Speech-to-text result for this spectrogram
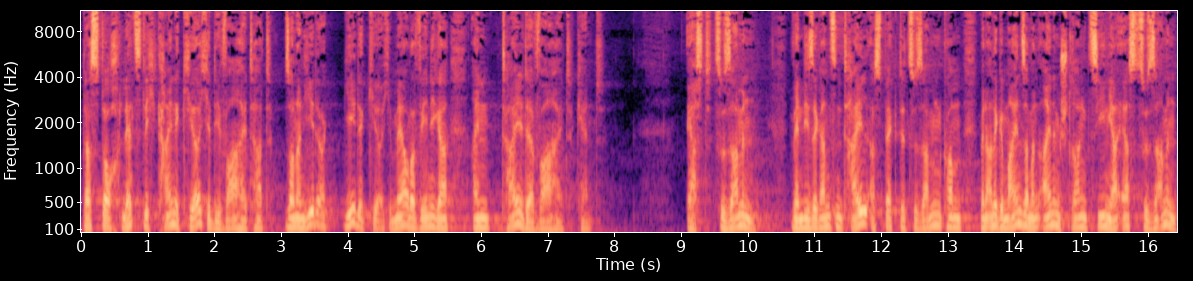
dass doch letztlich keine Kirche die Wahrheit hat, sondern jeder, jede Kirche mehr oder weniger einen Teil der Wahrheit kennt. Erst zusammen, wenn diese ganzen Teilaspekte zusammenkommen, wenn alle gemeinsam an einem Strang ziehen, ja erst zusammen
